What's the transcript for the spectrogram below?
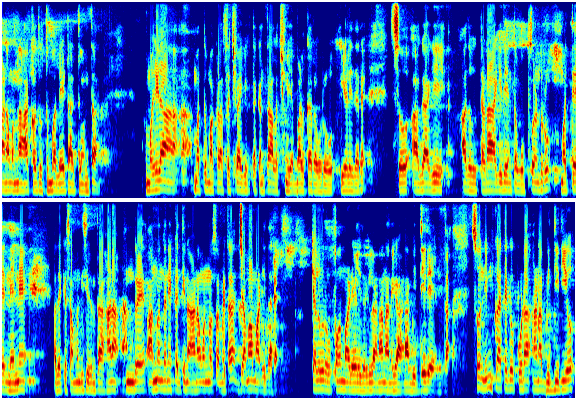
ಹಣವನ್ನು ಹಾಕೋದು ತುಂಬಾ ಲೇಟ್ ಆಯ್ತು ಅಂತ ಮಹಿಳಾ ಮತ್ತು ಮಕ್ಕಳ ಸಚಿವ ಆಗಿರ್ತಕ್ಕಂಥ ಲಕ್ಷ್ಮಿ ಹೆಬ್ಬಾಳ್ಕರ್ ಅವರು ಹೇಳಿದ್ದಾರೆ. ಸೊ ಹಾಗಾಗಿ ಅದು ತಡ ಆಗಿದೆ ಅಂತ ಒಪ್ಕೊಂಡ್ರು. ಮತ್ತೆ ನಿನ್ನೆ ಅದಕ್ಕೆ ಸಂಬಂಧಿಸಿದಂತಹ ಹಣ, ಅಂದ್ರೆ ಹನ್ನೊಂದನೇ ಕಂತಿನ ಹಣವನ್ನು ಸಮೇತ ಜಮಾ ಮಾಡಿದ್ದಾರೆ. ಕೆಲವರು ಫೋನ್ ಮಾಡಿ ಹೇಳಿದ್ರು, ಇಲ್ಲ ಹಣ ನನಗೆ ಹಣ ಬಿದ್ದಿದೆ ಅಂತ. ಸೊ ನಿಮ್ಮ ಖಾತೆಗೂ ಕೂಡ ಹಣ ಬಿದ್ದಿದೆಯೋ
